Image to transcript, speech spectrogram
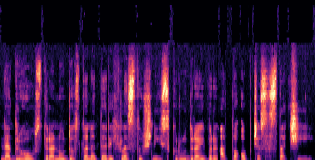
Na druhou stranu dostanete rychle slušný screwdriver a to občas stačí.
